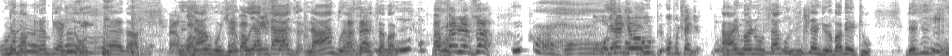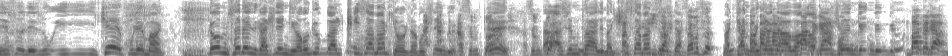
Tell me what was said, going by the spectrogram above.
unamakrampi uyadloseka nangu nje uyahlaza nangu uyahlusa bantu uhlengewe uphi? Uphi uhlengewe hayi mani usabuza uhlengewe babethu lesi siziso lesi ichefu le manje lo msebenzi kahlenjiwe ukuthi bahlisa amadoda bohlenjiwe asimthwale bahlisa amadoda. Mathandanyana aba babekapho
